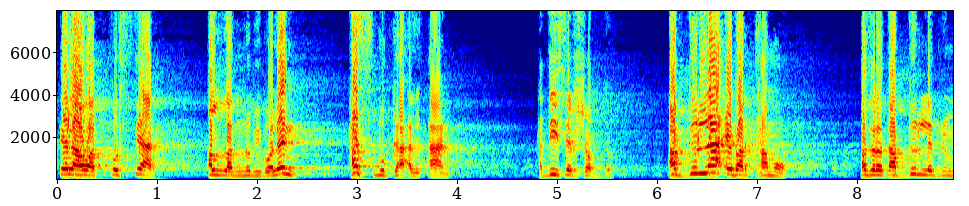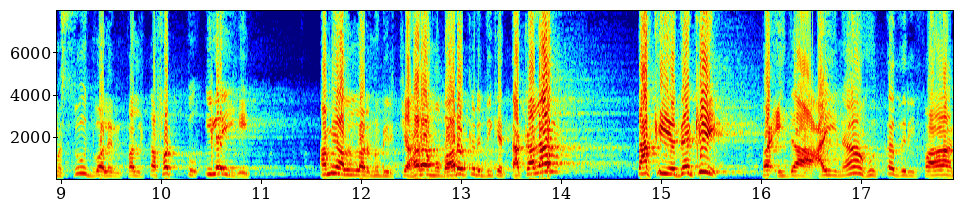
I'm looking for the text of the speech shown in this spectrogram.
তেলাওয়াত করতে আর আল্লাহ নবী বলেন, হাসবুকা আল আন। হাদিসের শব্দ। আব্দুল্লাহ, এবার থামো। হজরত আব্দুল্লাহ ইবনে মাসউদ বলেন, ফালতাফাত্তু ইলাইহি। আমি আল্লাহর নবীর চেহারা মুবারকের দিকে তাকালাম, তাকিয়ে দেখি ফাইদা আইনাহু তাদরিফান।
